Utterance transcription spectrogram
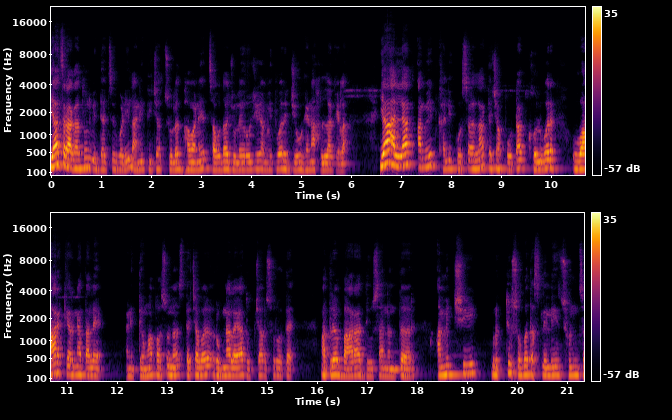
याच रागातून विद्याचे वडील आणि तिच्या चुलत भावाने चौदा जुलै रोजी अमितवर जीवघेणा हल्ला केला. या हल्ल्यात अमित खाली कोसळला त्याच्या पोटात खोलवर वार करण्यात आले आणि तेव्हापासूनच त्याच्यावर रुग्णालयात उपचार सुरू होते. मात्र बारा दिवसानंतर अमितची मृत्यूसोबत असलेली झुंज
